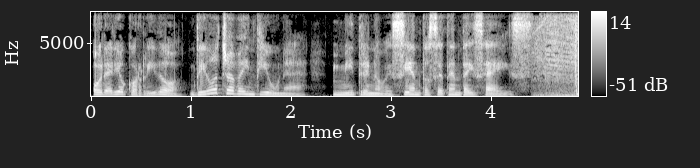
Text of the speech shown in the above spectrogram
Horario corrido de 8 a 21. Mitre 976.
